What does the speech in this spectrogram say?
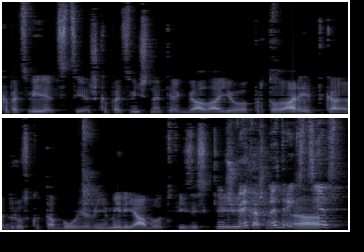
kāpēc vīrietis cieš, kāpēc viņš netiek galā. Jo par to arī ir drusku tabū, jo viņam ir jābūt fiziski. Viņš vienkārši nedrīkst uh, ciest.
